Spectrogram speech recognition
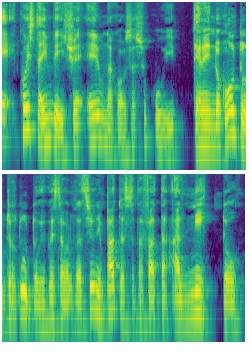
E questa invece è una cosa su cui, tenendo conto oltretutto che questa valutazione di impatto è stata fatta al netto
